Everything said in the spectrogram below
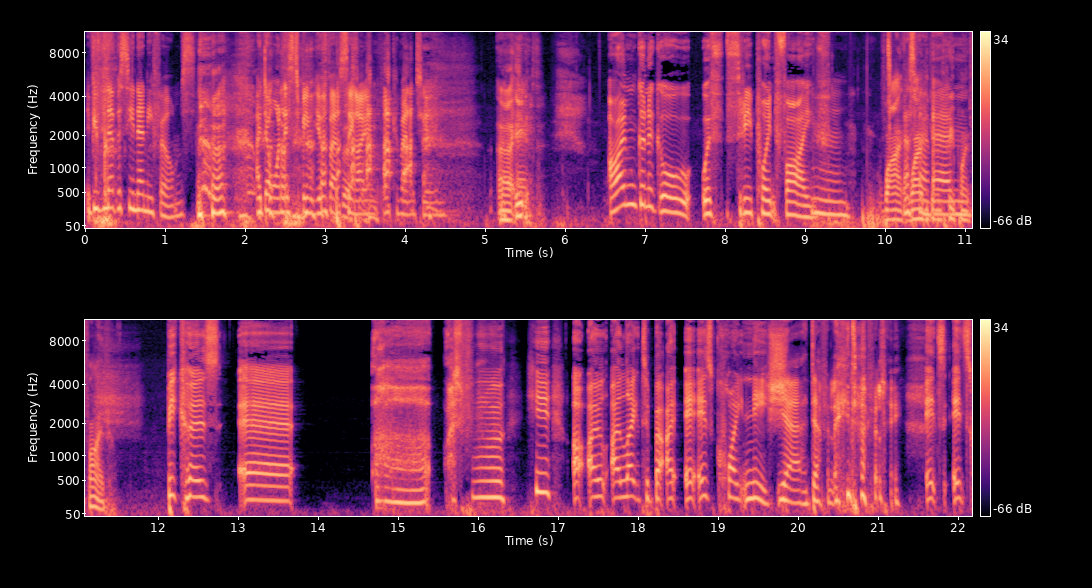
If you've never seen any films, I don't want this to be your first thing I recommend to you. Uh, Okay. Edith, I'm gonna go with three point five why, That's why have you fair. given 3.5? because uh, uh, I, I, I I liked it, but I, it is quite niche. Yeah, definitely, definitely. it's it's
